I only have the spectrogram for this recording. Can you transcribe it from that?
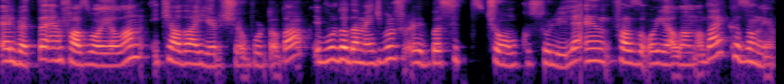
Elbette en fazla oy alan iki aday yarışıyor burada da. E burada da mecbur e, basit çoğunluk usulüyle en fazla oy alan aday kazanıyor.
